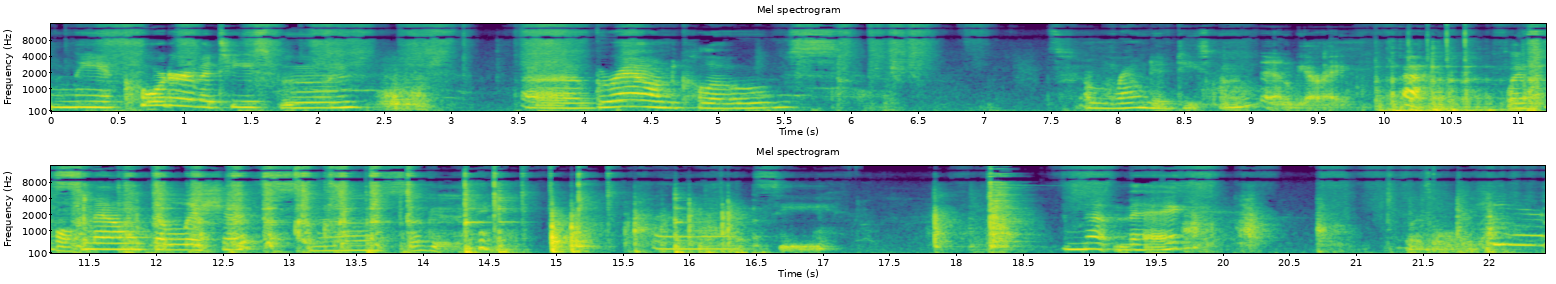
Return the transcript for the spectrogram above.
Only a quarter of a teaspoon of ground cloves. A rounded teaspoon. That'll be all right. Ah, flavorful. Smell delicious. Smells so good. Uh, let's see. Nutmeg was over here.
